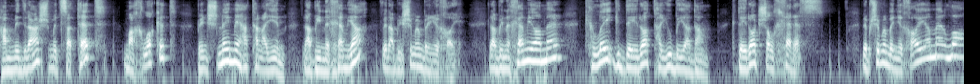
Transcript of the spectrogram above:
המדרש מצטט מחלוקת בין שני מהתנאים, רבי נחמיה ורבי שמעון בן יחוי. רבי נחמיה אומר, כלי גדרות היו בידם, גדרות של חרס. רבי שמעון בן יחוי אומר, לא,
